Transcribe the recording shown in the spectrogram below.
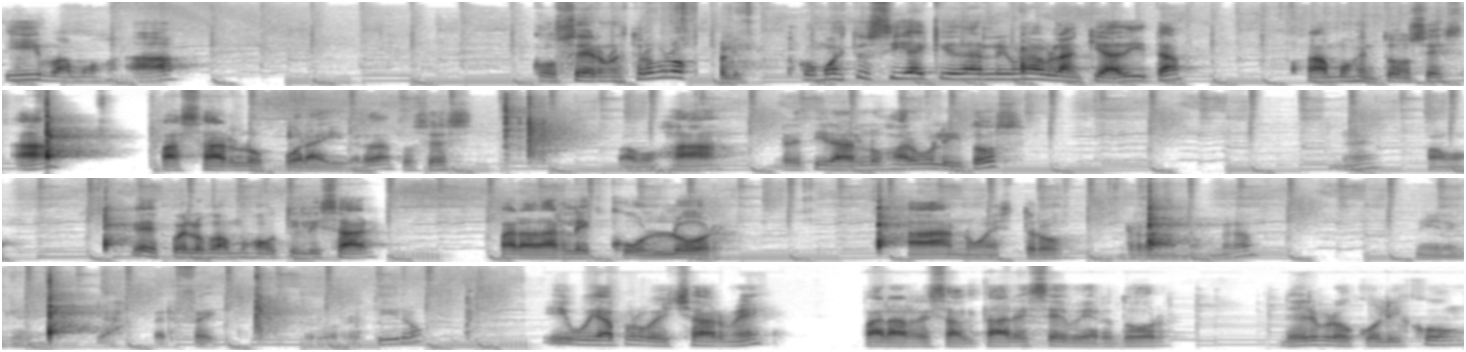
y vamos a cocer nuestro brócoli. Como esto sí hay que darle una blanqueadita, vamos entonces a pasarlo por ahí, ¿verdad? Entonces vamos a retirar los arbolitos. ¿eh? Vamos, que después los vamos a utilizar para darle color a nuestro ramen, ¿verdad? Miren que ya, perfecto. Lo retiro y voy a aprovecharme para resaltar ese verdor del brócoli con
